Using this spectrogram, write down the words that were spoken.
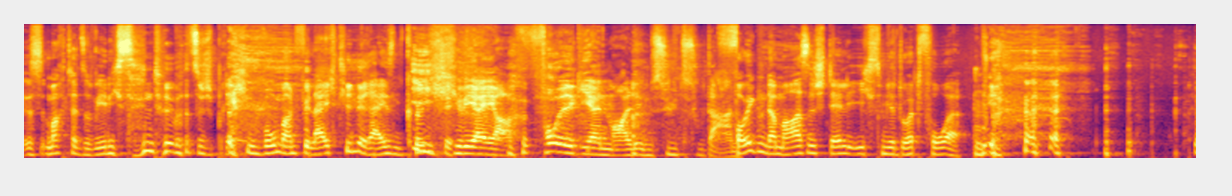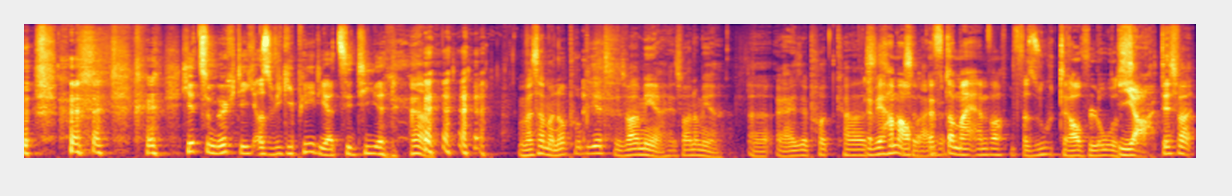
es macht halt so wenig Sinn, darüber zu sprechen, wo man vielleicht hinreisen könnte. ich wäre ja voll gern mal im Südsudan. Folgendermaßen stelle ich es mir dort vor. Hierzu möchte ich aus Wikipedia zitieren. Ja. Und was haben wir noch probiert? Es war mehr. Es war noch mehr. Äh, Reisepodcast. Wir haben auch Survival. öfter mal einfach versucht, drauf los. Ja, das war,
